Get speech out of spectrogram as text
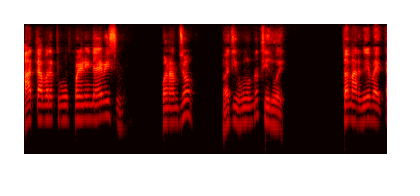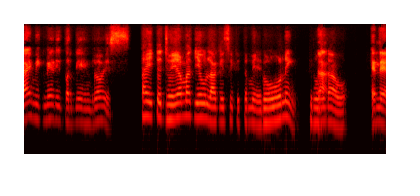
આટલા વર્ષથી હું પરણીને આવી છું. પણ આમ જો હજી હું નથી રોય તમારે વેવાય કાયમિક મેળી પર બેહીને રોવીશ. હા એ તો જોયામાં જ એવું લાગે છે કે તમે રોવો નહીં રોડાવો એટલે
